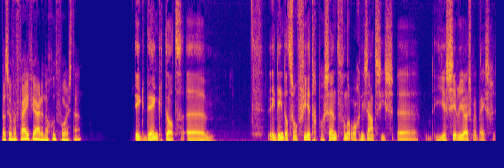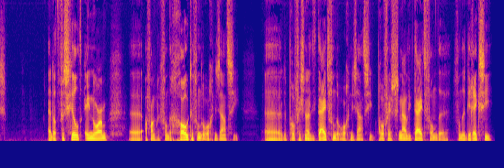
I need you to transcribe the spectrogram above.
Dat ze over vijf jaar er nog goed voor staan? Ik denk dat, uh, ik denk dat zo'n 40% van de organisaties uh, hier serieus mee bezig is. En dat verschilt enorm uh, afhankelijk van de grootte van de organisatie, de professionaliteit van de organisatie, de professionaliteit van de, van de directie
